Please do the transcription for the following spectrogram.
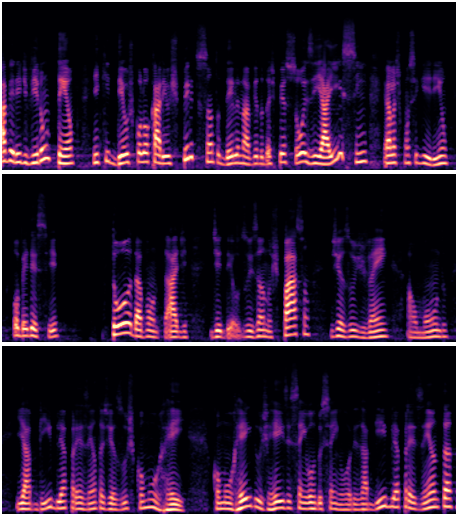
haveria de vir um tempo em que Deus colocaria o Espírito Santo dele na vida das pessoas e aí sim elas conseguiriam obedecer toda a vontade de Deus. Os anos passam, Jesus vem ao mundo e a Bíblia apresenta Jesus como o rei, como o rei dos reis e senhor dos senhores. A Bíblia apresenta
